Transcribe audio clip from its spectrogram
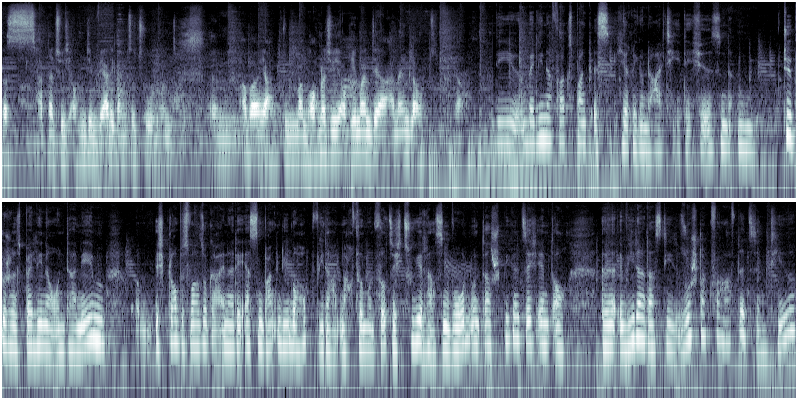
das hat natürlich auch mit dem Werdegang zu tun. Und, ähm, aber ja, man braucht natürlich auch jemanden, der an einen glaubt. Ja. Die Berliner Volksbank ist hier regional tätig. Es ist ein typisches Berliner Unternehmen. Ich glaube, es war sogar einer der ersten Banken, die überhaupt wieder nach 45 zugelassen wurden. Und das spiegelt sich eben auch äh, wieder, dass die so stark verhaftet sind hier,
